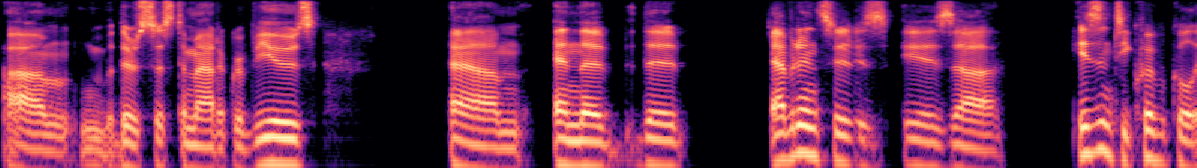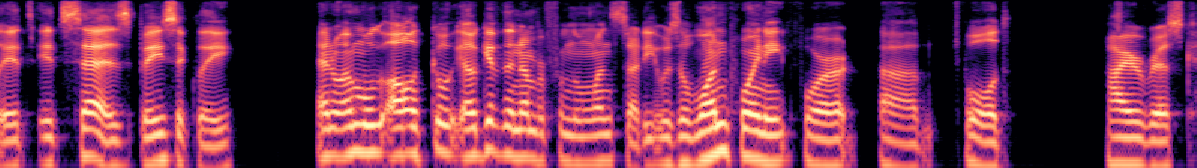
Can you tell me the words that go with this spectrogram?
Um, there's systematic reviews, um, and the the evidence is is uh isn't equivocal. It it says basically, and, and we'll I'll go I'll give the number from the one study. It was a 1.84 uh, fold higher risk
